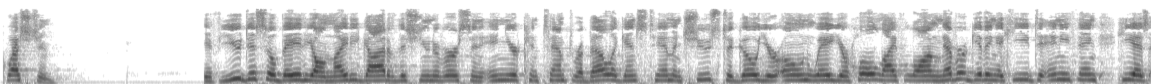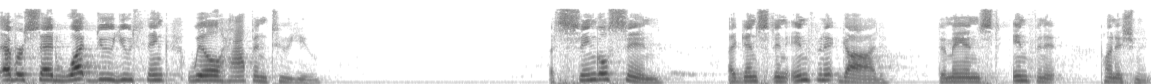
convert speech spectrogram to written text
Question if you disobey the Almighty God of this universe and in your contempt rebel against Him and choose to go your own way your whole life long, never giving a heed to anything He has ever said, what do you think will happen to you? A single sin against an infinite God demands infinite punishment.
